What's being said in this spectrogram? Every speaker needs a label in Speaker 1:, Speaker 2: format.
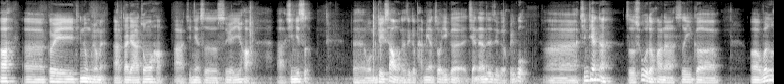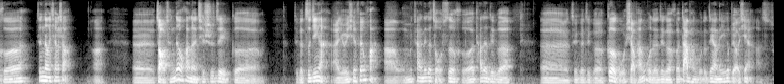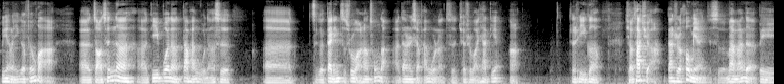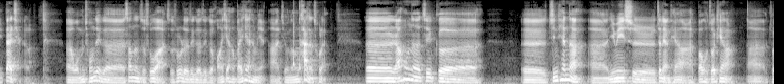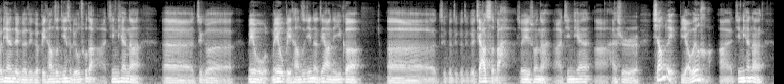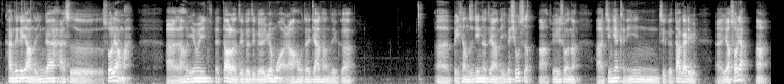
Speaker 1: 好，呃，各位听众朋友们啊，大家中午好啊！今天是四月一号啊，星期四。呃，我们对上午的这个盘面做一个简单的这个回顾。呃，今天呢，指数的话呢，是一个呃温和震荡向上啊。呃，早晨的话呢，其实这个这个资金啊啊有一些分化啊。我们看这个走势和它的这个。呃，这个这个个股小盘股的这个和大盘股的这样的一个表现啊，出现了一个分化啊。呃，早晨呢，呃，第一波呢，大盘股呢是，呃，这个带领指数往上冲的啊，但是小盘股呢是确实往下跌啊，这是一个小插曲啊。但是后面就是慢慢的被带起来了。呃，我们从这个上证指数啊，指数的这个这个黄线和白线上面啊，就能看得出来。呃，然后呢，这个。呃，今天呢，呃，因为是这两天啊，包括昨天啊，啊，昨天这个这个北上资金是流出的啊，今天呢，呃，这个没有没有北上资金的这样的一个呃，这个这个这个加持吧，所以说呢，啊，今天啊还是相对比较温和啊，今天呢看这个样子应该还是缩量吧，啊，然后因为到了这个这个月末，然后再加上这个。呃，北向资金的这样的一个修饰啊，所以说呢，啊，今天肯定这个大概率呃要缩量啊，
